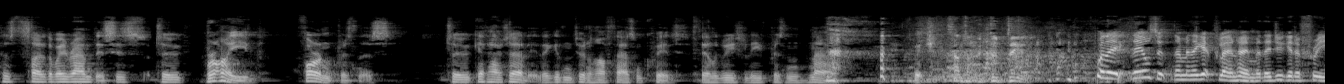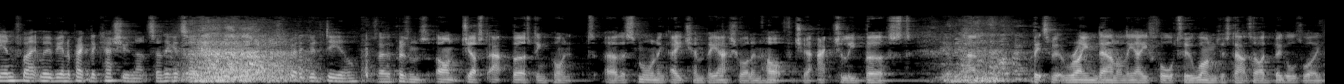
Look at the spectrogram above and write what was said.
has decided the way around this is to bribe foreign prisoners to get out early. They give them two and a half thousand quid if they'll agree to leave prison now. Which Sounds like a good deal. Well, they, they also, I mean, they get flown home, but they do get a free in-flight movie and a packet of cashew nuts. I think it's a, it's quite a good deal. So the prisons aren't just at bursting point. Uh, this morning, HMP Ashwell in Hertfordshire actually burst, and bits of it rained down on the A421 just outside Biggleswade.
